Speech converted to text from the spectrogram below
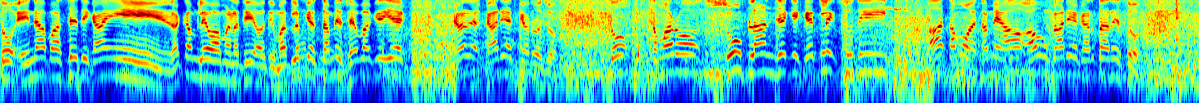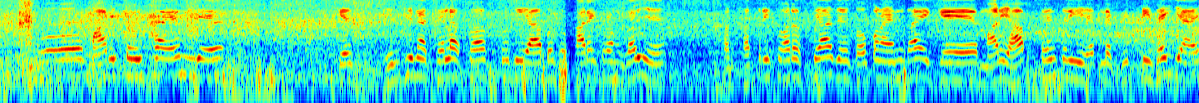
તો એના પાસેથી કાંઈ રકમ લેવામાં નથી આવતી. મતલબ કે તમે સેવાકીય કર- કાર્ય જ કરો છો. તો તમારો શું પ્લાન છે કે કેટલેક સુધી આ તમો તમે આવું કાર્ય કરતા રહેશો? તો મારી તો ઈચ્છા એમ છે કે જિંદગીના છેલ્લા શ્વાસ સુધી આ બધો કાર્યક્રમ કરીએ, પણ છત્રીસ વર્ષ થયા છે, તો પણ એમ થાય કે મારી હાફ સેન્ચુરી એટલે ફિફ્ટી થઈ જાય.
